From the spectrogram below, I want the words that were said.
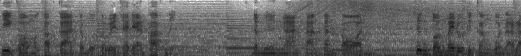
ที่กองบังคับการตำรวจตระเวนชายแดนภาคหนึ่ง ดำเนินงานตามขั้นตอน ซึ่งตนไม่รู้สึกกังวลอะไร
